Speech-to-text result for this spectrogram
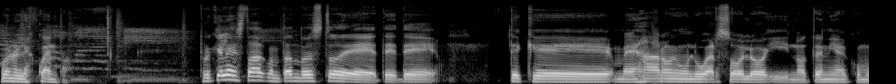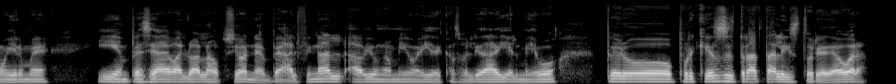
bueno, les cuento. ¿Por qué les estaba contando esto de, de, que me dejaron en un lugar solo y no tenía cómo irme? Y empecé a evaluar las opciones. Al final había un amigo ahí de casualidad y él me llevó. Pero porque eso se trata la historia de ahora.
